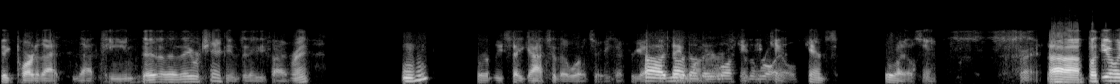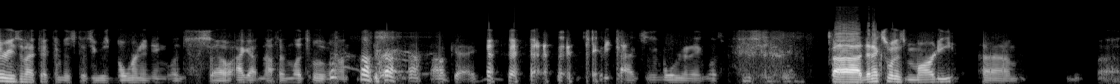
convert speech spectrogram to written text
a big part of that that team. They, they were champions in '85, right? Mm-hmm. Or at least they got to the World Series. I forget. Uh, if no, no, won they lost to the Royals. Kansas Royals, yeah. Right. Uh, but the only reason I picked him is because he was born in England. So I got nothing. Let's move on. okay. Danny Cox was born in England. Uh, the next one is Marty, um, uh,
